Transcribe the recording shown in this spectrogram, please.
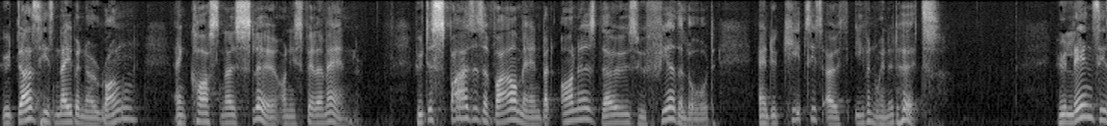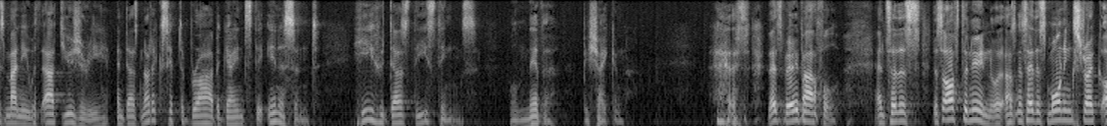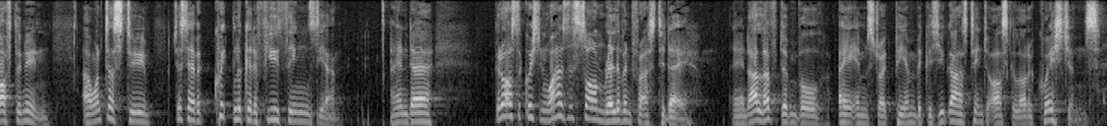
who does his neighbor no wrong and casts no slur on his fellow man, who despises a vile man but honors those who fear the Lord and who keeps his oath even when it hurts, who lends his money without usury and does not accept a bribe against the innocent. He who does these things will never be shaken. That's very powerful. And so this, this afternoon, I was going to say this morning stroke afternoon, I want us to just have a quick look at a few things here. And uh, I'm going to ask the question why is this psalm relevant for us today? And I love Durbanville AM stroke PM because you guys tend to ask a lot of questions.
